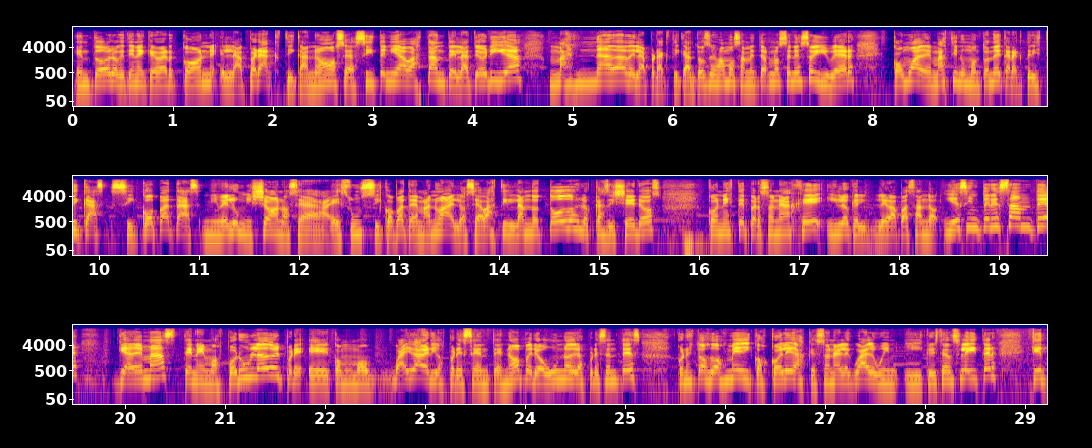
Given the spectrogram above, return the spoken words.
en todo lo que tiene que ver con la práctica, ¿no? O sea, sí tenía bastante la teoría, más nada de la práctica. Entonces vamos a meternos en eso y ver cómo además tiene un montón de características psicópatas nivel un millón, o sea, es un psicópata de manual, o sea, vas tildando todos los casilleros con este personaje y lo que le va pasando. Y es interesante que además tenemos, por un lado, el pre- eh, como hay varios presentes, ¿no? Pero uno de los presentes con estos dos médicos colegas que son Alec Baldwin y Christian Slater, que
